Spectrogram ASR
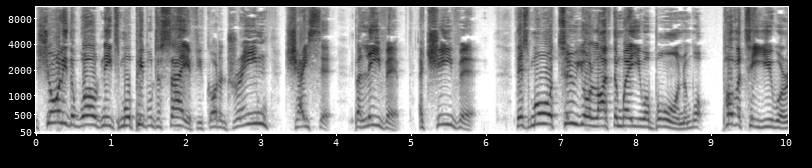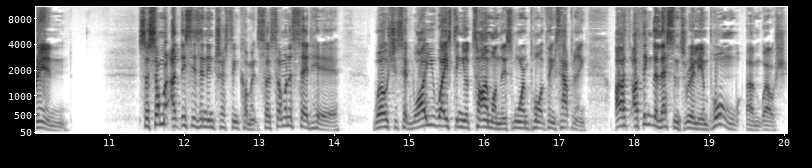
surely the world needs more people to say, if you've got a dream, chase it, believe it, Achieve it. There's more to your life than where you were born and what poverty you were in. So someone, uh, this is an interesting comment. So someone has said here, well, she said, why are you wasting your time on this? More important things happening. I, I think the lesson's really important, um, Welsh.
